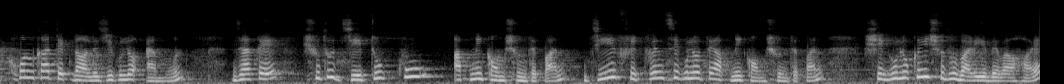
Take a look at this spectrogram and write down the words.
এখনকার টেকনোলজিগুলো এমন, যাতে শুধু যেটুকু আপনি কম শুনতে পান, যে ফ্রিকোয়েন্সিগুলোতে আপনি কম শুনতে পান সেগুলোকেই শুধু বাড়িয়ে দেওয়া হয়।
